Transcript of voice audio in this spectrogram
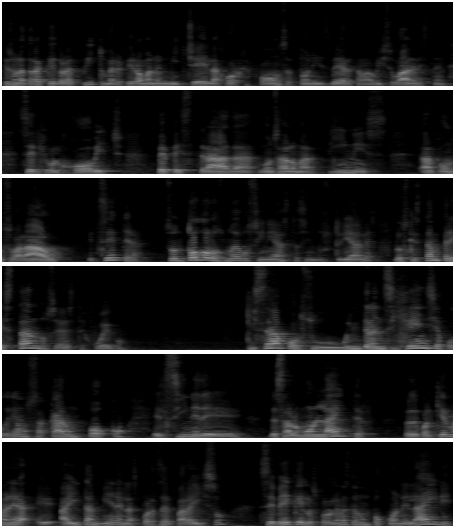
que es un atraque gratuito. Me refiero a Manuel Michel, a Jorge Fons, a Tony Sbert, a Mauricio Wallerstein, Sergio Oljovich, Pepe Estrada, Gonzalo Martínez, Alfonso Arau, etc. Son todos los nuevos cineastas industriales los que están prestándose a este juego. Quizá por su intransigencia podríamos sacar un poco el cine de, Salomón Leiter, pero de cualquier manera, eh, ahí también en las puertas del paraíso se ve que los problemas están un poco en el aire.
